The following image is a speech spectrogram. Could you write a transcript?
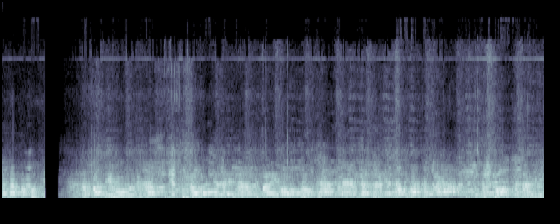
นะครับพระคุณเจ้าสับบาเทโวนะครับก็จะได้นำไปออกโรงทานนะครับของวัดต่างๆพร้อมกันนั้นนะ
